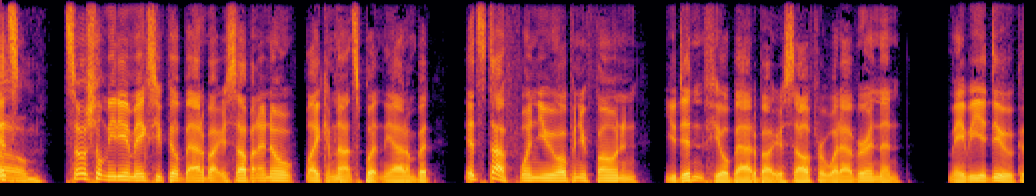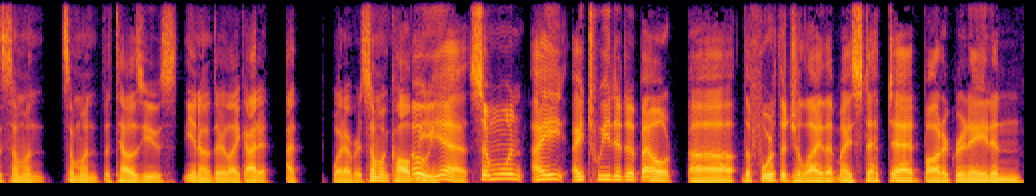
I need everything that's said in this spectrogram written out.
It's- Um, social media makes you feel bad about yourself and i know like i'm not splitting the atom but it's tough when you open your phone and you didn't feel bad about yourself or whatever, and then maybe you do because someone someone that tells you, you know, they're like, I didn't, I whatever. Someone called Oh me. Oh yeah, someone I I tweeted about uh the 4th of July that my stepdad bought a grenade and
